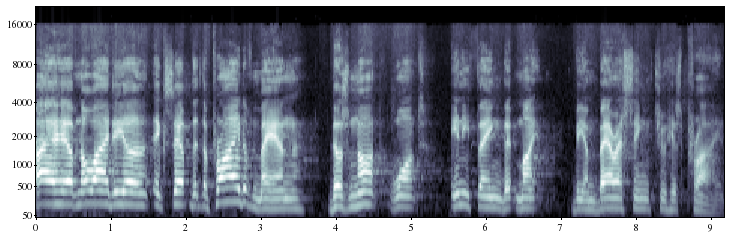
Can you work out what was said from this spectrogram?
I have no idea except that the pride of man does not want anything that might be embarrassing to his pride.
